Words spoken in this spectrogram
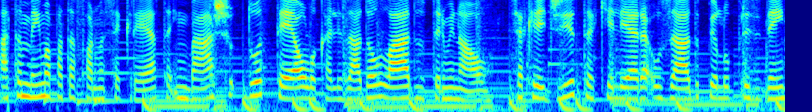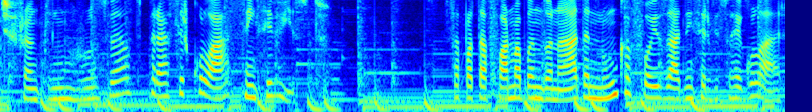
Há também uma plataforma secreta embaixo do hotel localizado ao lado do terminal. Se acredita que ele era usado pelo presidente Franklin Roosevelt para circular sem ser visto. Essa plataforma abandonada nunca foi usada em serviço regular.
